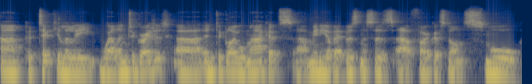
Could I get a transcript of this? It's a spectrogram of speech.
aren't particularly well integrated uh, into global markets. Uh, many of our businesses are focused on small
